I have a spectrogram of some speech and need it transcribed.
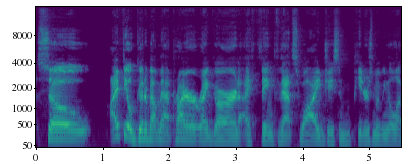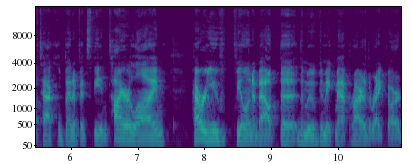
so I feel good about Matt Pryor at right guard. I think that's why Jason Peters moving to left tackle benefits the entire line. How are you feeling about the the move to make Matt Pryor the right guard?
